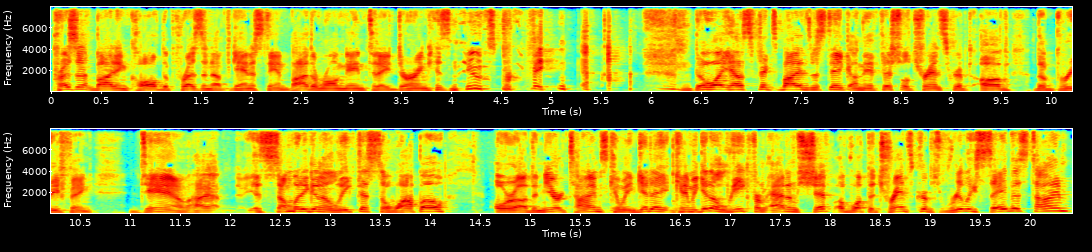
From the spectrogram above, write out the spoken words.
President Biden called the president of Afghanistan by the wrong name today during his news briefing. The White House fixed Biden's mistake on the official transcript of the briefing. Damn, I, is somebody going to leak this to WAPO or uh, the New York Times? Can we get a Can we get a leak from Adam Schiff of what the transcripts really say this time?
